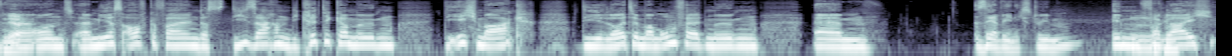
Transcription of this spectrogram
Ja. Und äh, mir ist aufgefallen, dass die Sachen, die Kritiker mögen, die ich mag, die Leute in meinem Umfeld mögen, ähm, sehr wenig streamen im mhm. Vergleich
